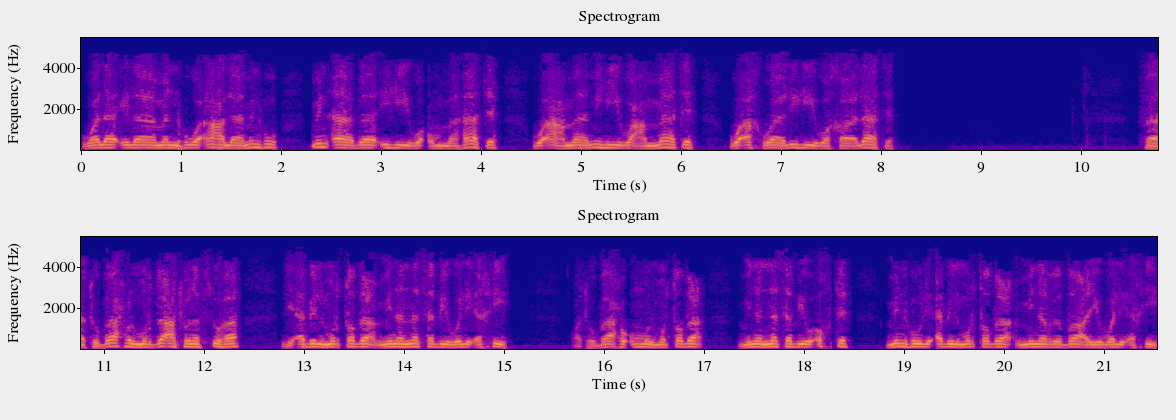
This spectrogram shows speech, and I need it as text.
ولا إلى من هو أعلى منه من آبائه وأمهاته وأعمامه وعماته وأخواله وخالاته. فتباح المرضعة نفسها لأبي المرتضع من النسب ولأخيه وتباح أم المرتضع من النسب وأخته منه لأبي المرتضع من الرضاع ولأخيه.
